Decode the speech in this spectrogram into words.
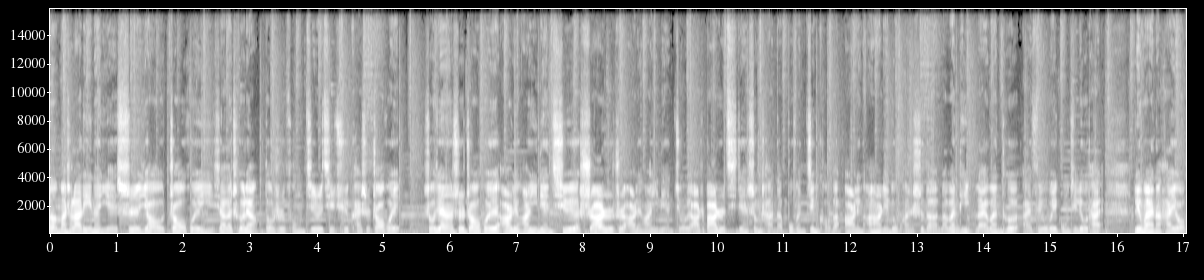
那么玛莎拉蒂呢，也是要召回以下的车辆，都是从即日起去开始召回。首先呢，是召回二零二一年七月十二日至二零二一年九月二十八日期间生产的部分进口的二零二二年度款式的 LaVenti、莱万特 SUV 共计六台。另外呢，还有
